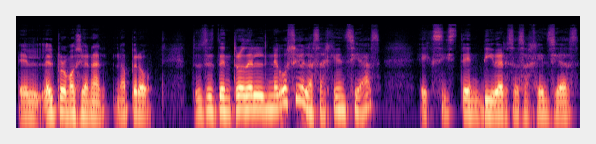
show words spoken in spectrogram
el, el promocional, ¿no? Pero entonces dentro del negocio de las agencias existen diversas agencias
